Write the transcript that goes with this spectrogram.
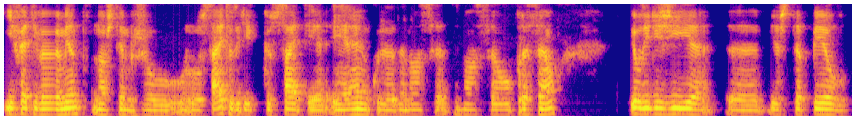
E efetivamente nós temos o, o site, eu diria que o site é, é a âncora da nossa, da nossa operação. Eu dirigia uh, este apelo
